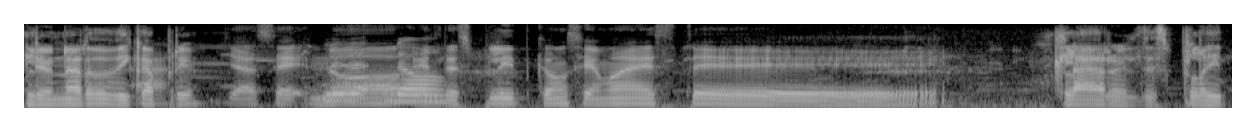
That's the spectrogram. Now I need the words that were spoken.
Leonardo DiCaprio. Ah, ya sé. No, no. el de Split, ¿cómo se llama? Este. Claro, el de Split.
